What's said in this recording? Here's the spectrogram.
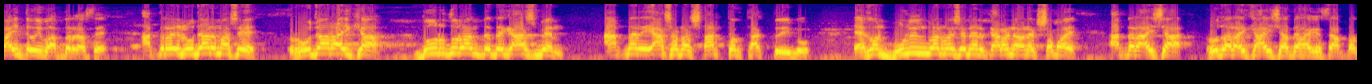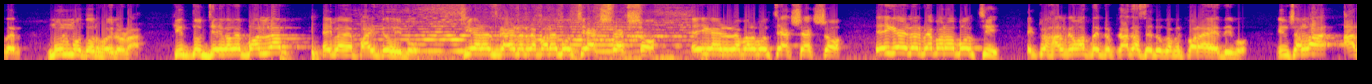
পাইতে হইব আপনার কাছে। আপনার এই রোজার মাসে রোজা রাইখা দূর দূরান্ত থেকে আসবেন আপনার এই আশাটা সার্থক থাকতে হইব। এখন ভুল ইনফরমেশনের কারণে অনেক সময় আপনার আইসা রোজা রাইখা আইসা দেখা গেছে আপনাদের মন মতন হইল না। কিন্তু যেভাবে বললাম, এইভাবে পাইতে হইব। টিআরএস গাড়িটার ব্যাপারে বলছি একশো একশো, এই গাড়িটার ব্যাপারে বলছি একশো একশো, এই গাড়িটার ব্যাপারেও বলছি, একটু হালকা পাতলা একটু কাজ আছে, এটুকু আমি করাই দিব। ইনশাল্লাহ আর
